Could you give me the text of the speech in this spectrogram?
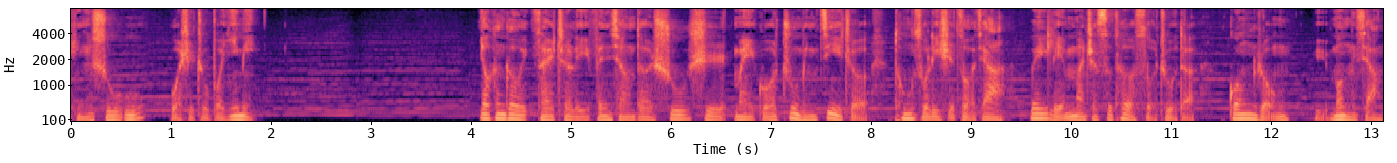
听书屋，我是主播一米。要跟各位在这里分享的书是美国著名记者、通俗历史作家威廉·曼彻斯特所著的《光荣与梦想》。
